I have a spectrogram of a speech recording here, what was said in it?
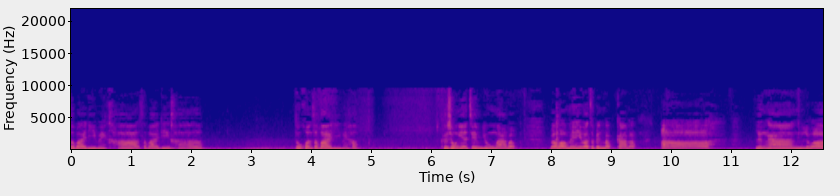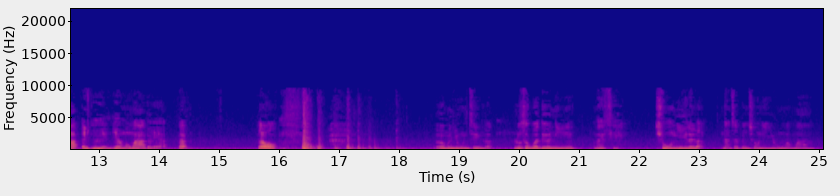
สบายดีไหมครับสบายดีครับ ทุกคนสบายดีไหมครับ คือช่วงนี้เจมยุ่งมากแบบ แบบว่าไม่ว่าจะเป็นแบบการแบบอ่าเรื่องงานหรือว่าอื่นๆ เยอะมากๆเลยอะแบบแล้วเออมันยุ่งจริงอะรู้สึกว่าเดือนนี้ ไม่สิช่วงนี้เลยล่ะ น่าจะเป็นช่วงที่ยุ่งมากๆ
